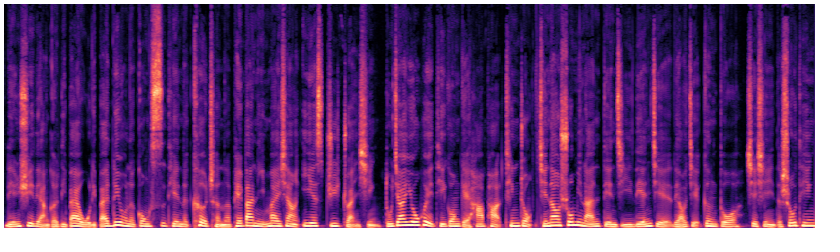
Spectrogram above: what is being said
连续两个礼拜五、礼拜六呢，共四天的课程呢，陪伴你迈向 ESG 转型。独家优惠提供给哈帕听众，请到说明栏点击连结了解更多。谢谢你的收听。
